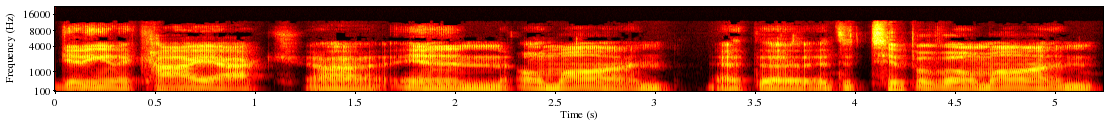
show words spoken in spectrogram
getting in a kayak uh, in Oman at the at the tip of Oman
